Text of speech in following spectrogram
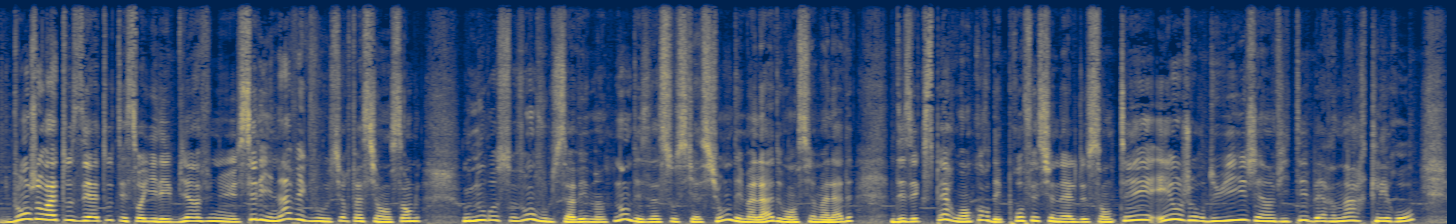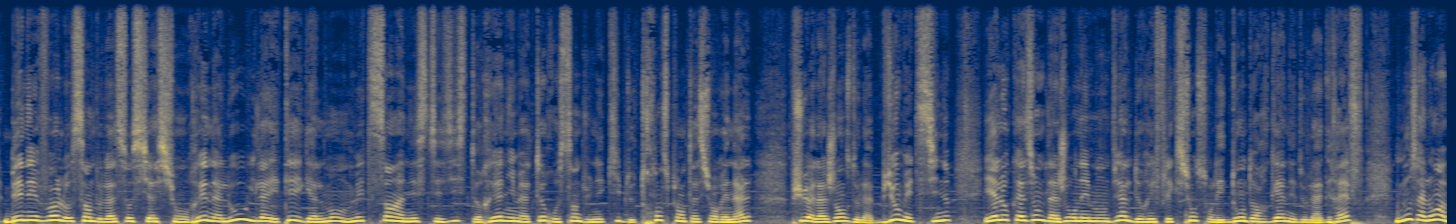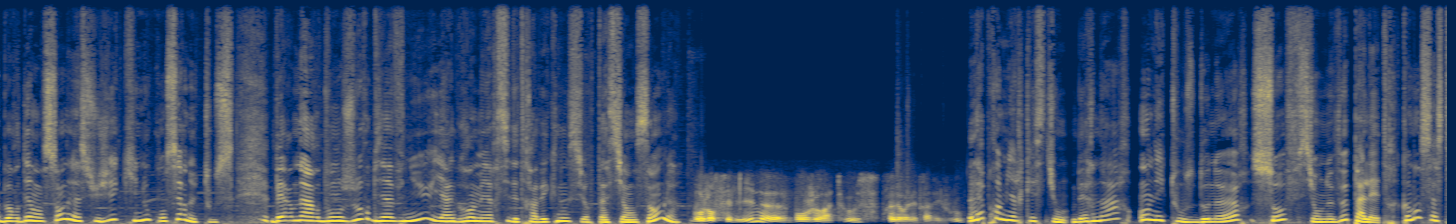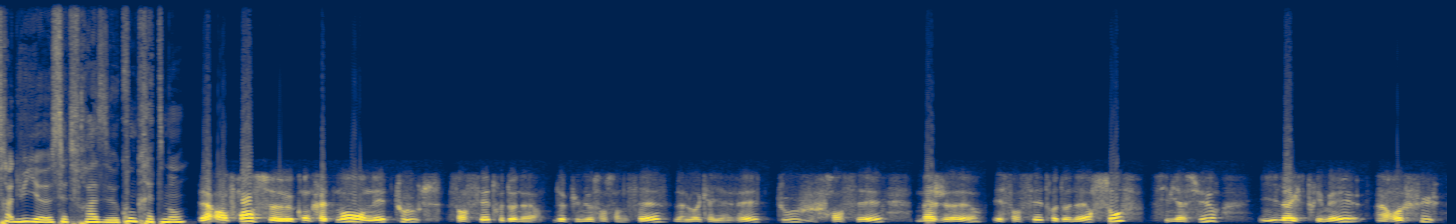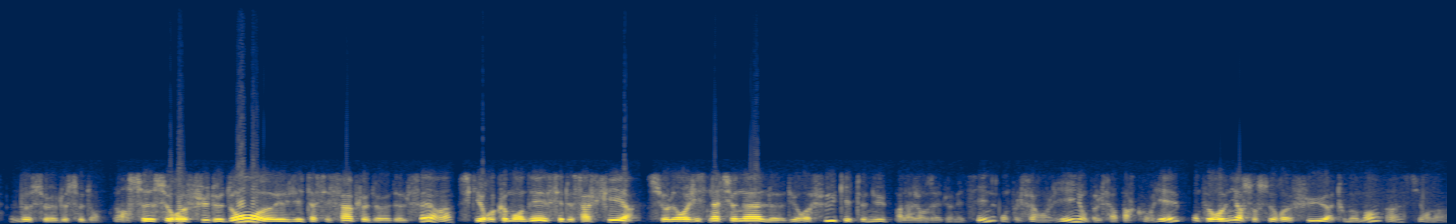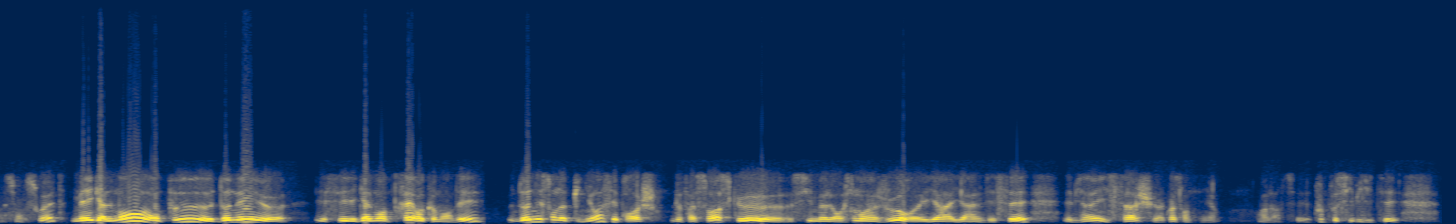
Bonjour à tous et à toutes et soyez les bienvenus. Céline avec vous sur Patients Ensemble où nous recevons, vous le savez maintenant, des associations, des malades ou anciens malades, des experts ou encore des professionnels de santé. Et aujourd'hui, j'ai invité Bernard Clairaut, bénévole au sein de l'association Rénalou. Il a été également médecin anesthésiste réanimateur au sein d'une équipe de transplantation rénale, puis à l'agence de la biomédecine. Et à l'occasion de la journée mondiale de réflexion sur les dons d'organes et de la greffe, nous allons aborder ensemble un sujet qui nous concerne tous. Bernard, bonjour, bienvenue et un grand merci d'être avec nous sur Patients Ensemble. Bonjour Céline, euh, bonjour à tous, très heureux d'être avec vous. La première question, Bernard, on est tous donneurs, sauf si on ne veut pas l'être. Comment ça se traduit euh, cette phrase euh, concrètement? En France, euh, concrètement, on est tous censés être donneurs. Depuis 1976, la loi Caillavet, tout Français majeur est censé être donneur, sauf si bien sûr il a exprimé un refus de ce, de ce don. Alors ce, ce refus de don, euh, il est assez simple de, de le faire. hein. Ce qui est recommandé, c'est de s'inscrire sur le registre national du refus qui est tenu par l'agence de la biomédecine. On peut le faire en ligne, on peut le faire par courrier. On peut revenir sur ce refus à tout moment, hein, si, on, si on le souhaite. Mais également, on peut donner, euh, et c'est également très recommandé, donner son opinion à ses proches, de façon à ce que euh, si malheureusement un jour euh, il y a, il y a un décès, eh bien ils sachent à quoi s'en tenir. Voilà, c'est toute possibilité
